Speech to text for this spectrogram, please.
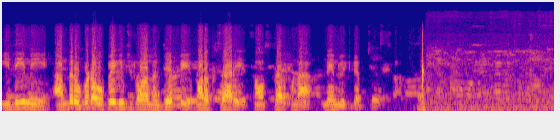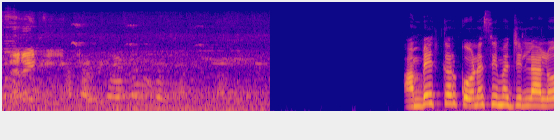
ఈ దీన్ని అందరూ కూడా ఉపయోగించుకోవాలని చెప్పి మరొకసారి సంస్థ తరఫున నేను విజ్ఞప్తి చేస్తాను అంబేద్కర్ కోనసీమ జిల్లాలో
